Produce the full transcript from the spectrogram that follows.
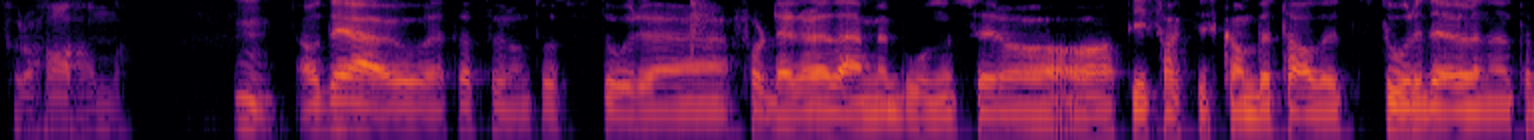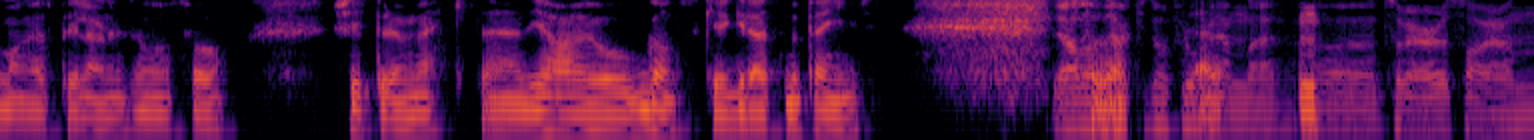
for å ha han, da. Mm. Og det er jo et av Torontos store fordeler, det der med bonuser, og, og at de faktisk kan betale ut store deler av lønna til mange av spillerne sine, og så skipper de vekk. Det, de har jo ganske greit med penger. Ja, Så- men det er ikke noe problem der. Og Tavares har jo en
